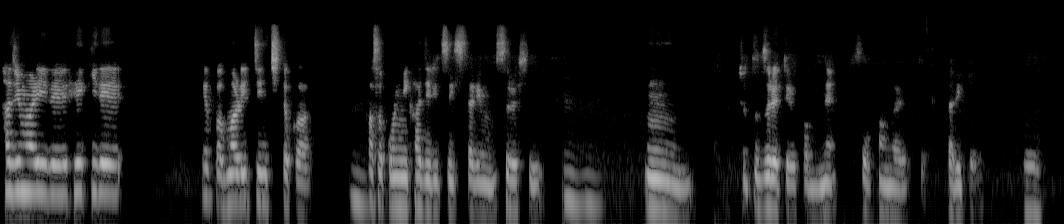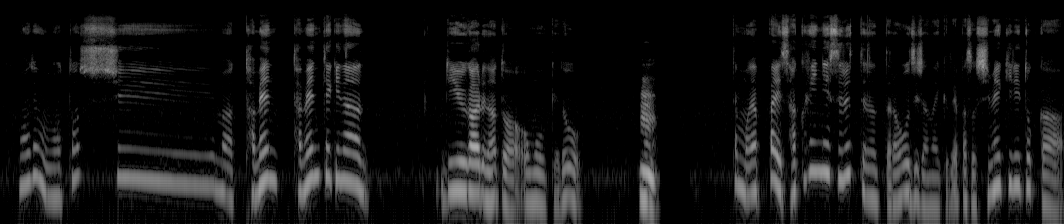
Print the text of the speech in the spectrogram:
始まりで平気で、やっぱ丸一日とかうんパソコンにかじりついてたりもするし、うんうんうん。ちょっとずれてるかもね。そう考えると、二人と。うん。まあでも私、まあ多面、多面的な理由があるなとは思うけど、うん。でもやっぱり作品にするってなったら王子じゃないけど、やっぱそう締め切りとか、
